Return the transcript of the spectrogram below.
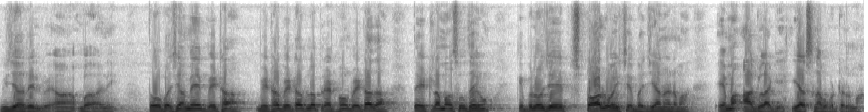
બીજા રેલવે એની. તો પછી અમે બેઠા બેઠા બેઠા પેલા પ્લેટફોર્મ બેઠા હતા, તો એટલામાં શું થયું કે પેલો જે સ્ટોલ હોય છે ભજીયાના એમાં એમાં આગ લાગી ગેસના બોટલમાં.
